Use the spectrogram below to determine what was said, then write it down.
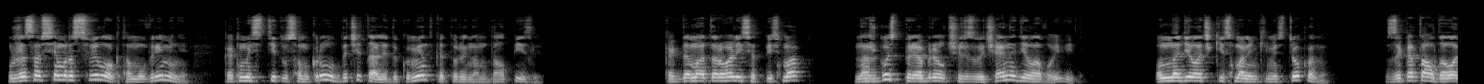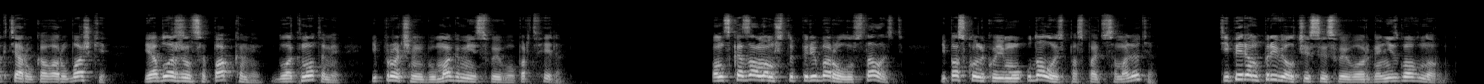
Уже совсем рассвело к тому времени, как мы с Титусом Кроу дочитали документ, который нам дал Пизли. Когда мы оторвались от письма, наш гость приобрел чрезвычайно деловой вид. Он надел очки с маленькими стеклами, закатал до локтя рукава рубашки и обложился папками, блокнотами и прочими бумагами из своего портфеля. Он сказал нам, что переборол усталость, и поскольку ему удалось поспать в самолете, теперь он привел часы своего организма в норму.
